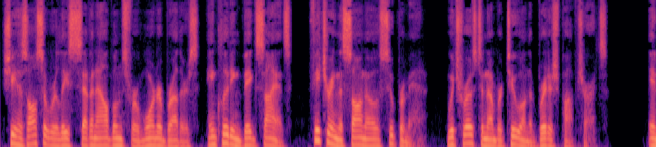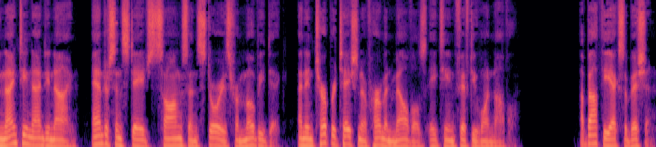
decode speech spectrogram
She has also released seven albums for Warner Brothers, including Big Science, featuring the song Oh Superman, which rose to number two on the British pop charts. In 1999, Anderson staged Songs and Stories from Moby Dick, an interpretation of Herman Melville's 1851 novel. About the exhibition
